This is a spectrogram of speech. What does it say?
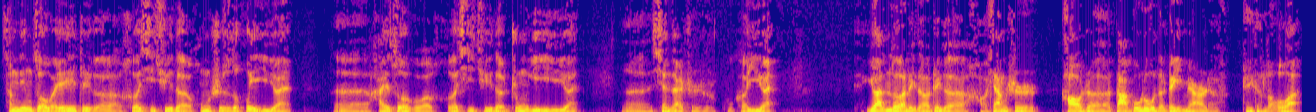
曾经作为这个河西区的红十字会医院，呃，还做过河西区的中医医院，呃，现在是骨科医院。院落里头这个好像是靠着大沽路的这一面的这个楼啊，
